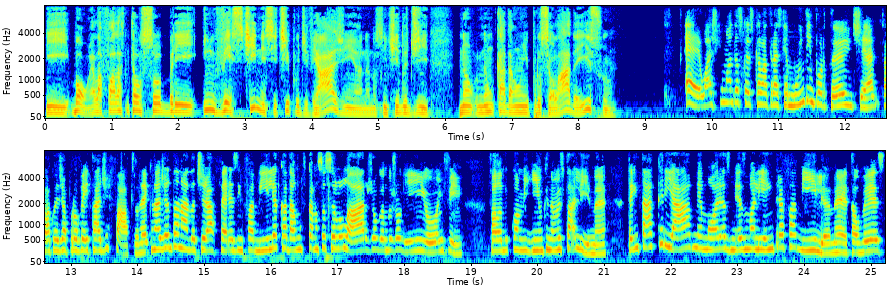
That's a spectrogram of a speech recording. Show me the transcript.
E, bom, ela fala então sobre investir nesse tipo de viagem, Ana, no sentido de não, não cada um ir pro seu lado, é isso? É, eu acho que uma das coisas que ela traz que é muito importante é aquela coisa de aproveitar de fato, né? Que não adianta nada tirar férias em família, cada um ficar no seu celular jogando joguinho, ou enfim, falando com um amiguinho que não está ali, né? Tentar criar memórias mesmo ali entre a família, né? Talvez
